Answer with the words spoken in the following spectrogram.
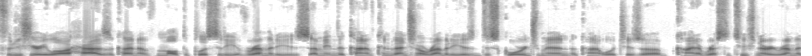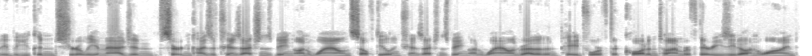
fiduciary law has a kind of multiplicity of remedies. I mean, the kind of conventional remedy is disgorgement, a kind of which is a kind of restitutionary remedy. But you can surely imagine certain kinds of transactions being unwound, self-dealing transactions being unwound rather than paid for if they're caught in time or if they're easy to unwind.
